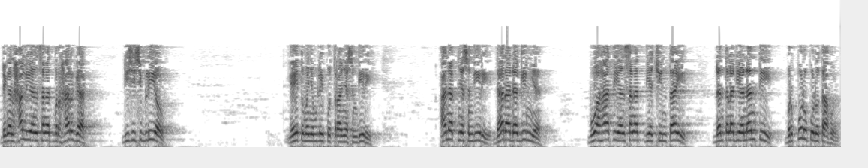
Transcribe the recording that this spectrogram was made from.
dengan hal yang sangat berharga di sisi beliau, yaitu menyembelih putranya sendiri anaknya sendiri, darah dagingnya, buah hati yang sangat dia cintai dan telah dia nanti berpuluh-puluh tahun.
